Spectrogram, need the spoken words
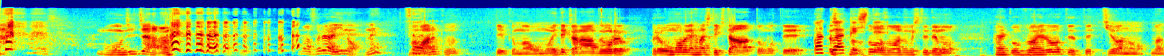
あもうおじいちゃん。まあそれはいいの。ね、まあ、悪くっていうかまあ思い出かなで俺これおもろい話できたと思って。ワクワクして。そうそうワクワクして。でも早くお風呂入ろうって言って。一応あの、まあ、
